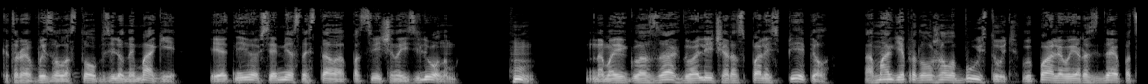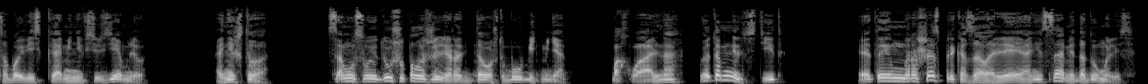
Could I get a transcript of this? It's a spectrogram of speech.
которая вызвала столб зеленой магии, и от нее вся местность стала подсвеченной зеленым. Хм, на моих глазах два лича распались в пепел, а магия продолжала буйствовать, выпаливая и разъедая под собой весь камень и всю землю. Они что, саму свою душу положили ради того, чтобы убить меня? Похвально, это мне льстит. Это им Рашес приказал, или они сами додумались?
